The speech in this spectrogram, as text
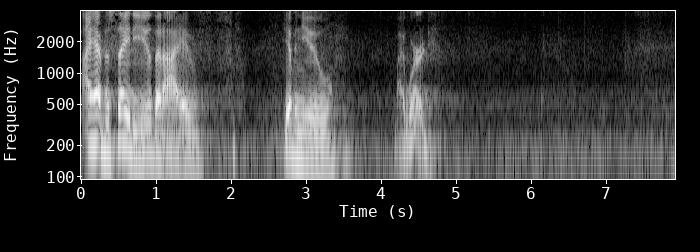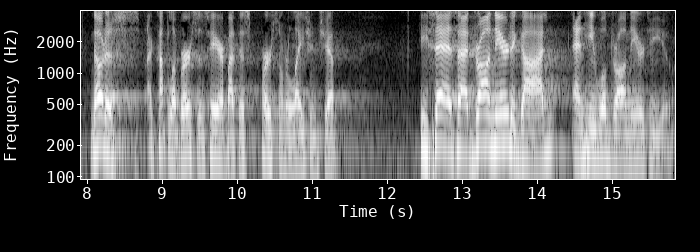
I have to say to you that I've given you my word. Notice a couple of verses here about this personal relationship. He says, uh, Draw near to God, and He will draw near to you.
